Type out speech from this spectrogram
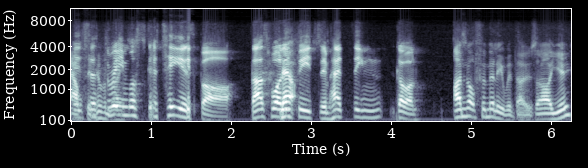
outing. it's a Three they? Musketeers bar. That's what Now- he feeds him. Hence, he, go on. I'm not familiar with those. Are you?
